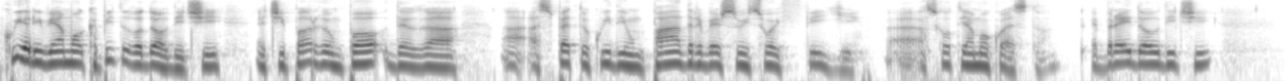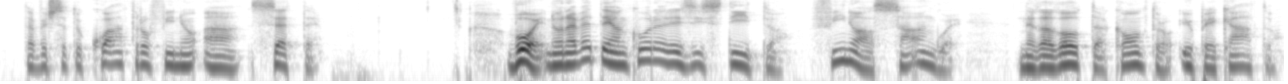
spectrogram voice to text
qui arriviamo al capitolo 12 e ci parla un po' dell'aspetto uh, qui di un padre verso i suoi figli. ascoltiamo questo. Ebrei 12, dal versetto 4 fino a 7. Voi non avete ancora resistito fino al sangue nella lotta contro il peccato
